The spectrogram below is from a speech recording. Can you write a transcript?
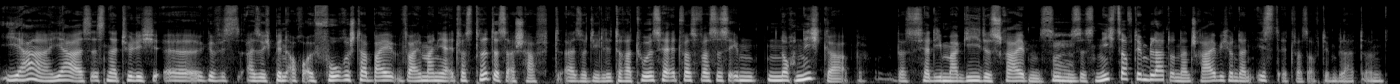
Ja, ja, es ist natürlich äh, gewiss, also ich bin auch euphorisch dabei, weil man ja etwas Drittes erschafft. Also die Literatur ist ja etwas, was es eben noch nicht gab. Das ist ja die Magie des Schreibens. Mhm. Es ist nichts auf dem Blatt und dann schreibe ich und dann ist etwas auf dem Blatt. Und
